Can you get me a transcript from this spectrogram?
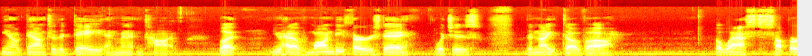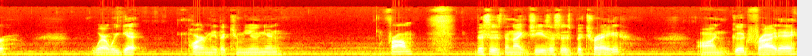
you know, down to the day and minute and time. But you have Maundy Thursday, which is the night of uh, the Last Supper, where we get, pardon me, the communion from. This is the night Jesus is betrayed. On Good Friday,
